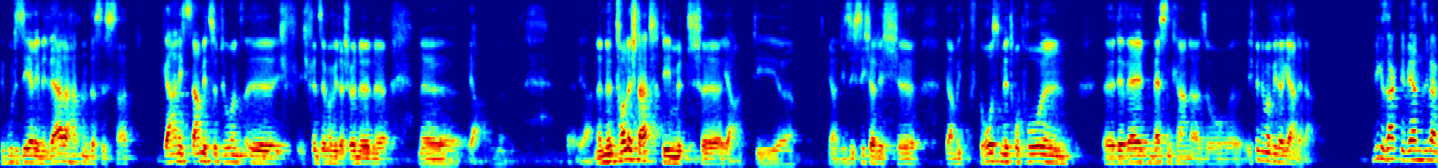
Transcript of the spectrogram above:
eine gute Serie mit Werder hatten. Das ist, hat gar nichts damit zu tun. Äh, ich, ich finde es immer wieder schön, eine, eine, ja, eine, ja, eine, tolle Stadt, die mit, äh, ja, die, äh, ja, die sich sicherlich ja, mit großen Metropolen der Welt messen kann. Also ich bin immer wieder gerne da. Wie gesagt, wir werden Sie beim,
